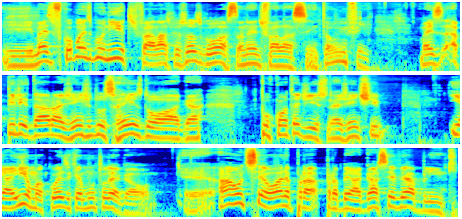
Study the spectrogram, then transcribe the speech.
E, mas ficou mais bonito de falar, as pessoas gostam, né, de falar assim. Então, enfim. Mas apelidaram a gente dos reis do OH por conta disso, né? A gente. E aí é uma coisa que é muito legal. É, ah, onde você olha para BH, você vê a Blink.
